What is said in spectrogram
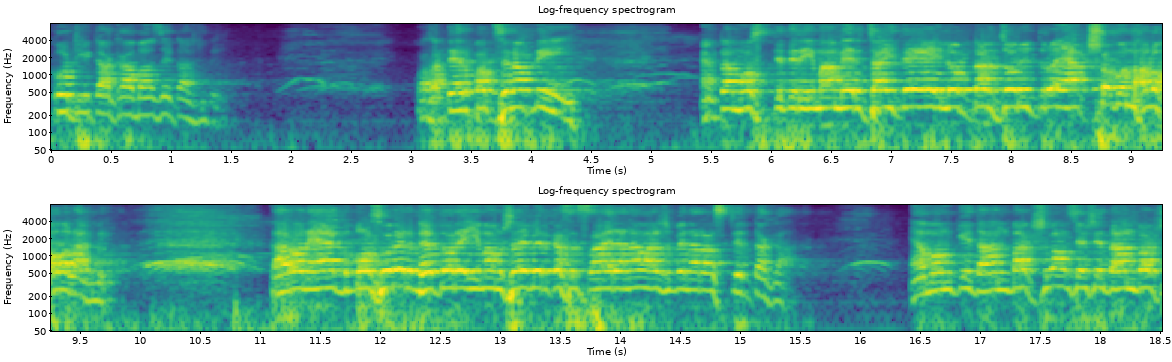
কোটি টাকা বাজেট আসবে। কথা টের পাচ্ছেন আপনি? একটা মসজিদের ইমামের চাইতে এই লোকটার চরিত্র একশো গুণ ভালো হওয়া লাগবে। কারণ এক বছরের ভেতরে ইমাম সাহেবের কাছে চায়রা আসবে না রাষ্ট্রের টাকা। এমনকি দান বাক্স আছে, সে দান বাক্স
